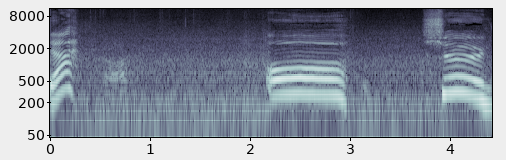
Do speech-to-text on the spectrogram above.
Ja? Ja. Oh, schön.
